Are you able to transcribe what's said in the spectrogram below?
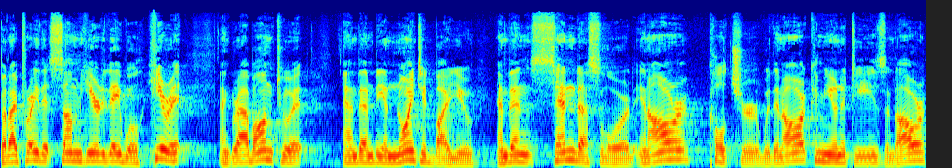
But I pray that some here today will hear it and grab onto it and then be anointed by you and then send us, Lord, in our culture, within our communities and our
